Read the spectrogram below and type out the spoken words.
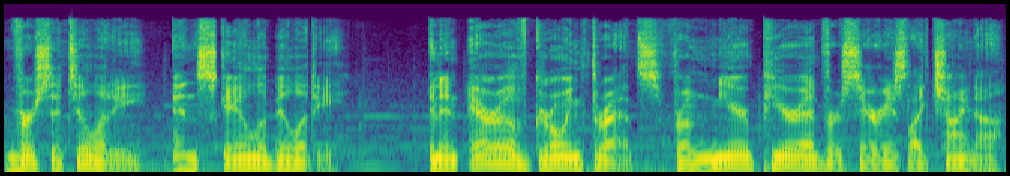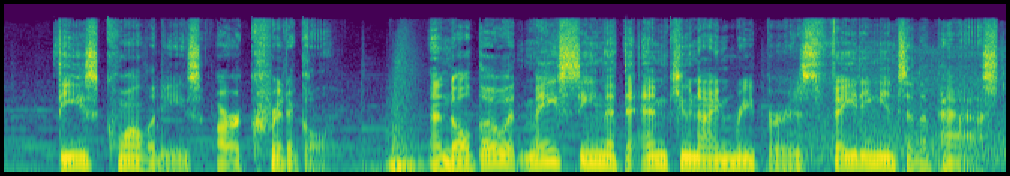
versatility, and scalability. In an era of growing threats from near-peer adversaries like China, these qualities are critical. And although it may seem that the MQ-9 Reaper is fading into the past,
